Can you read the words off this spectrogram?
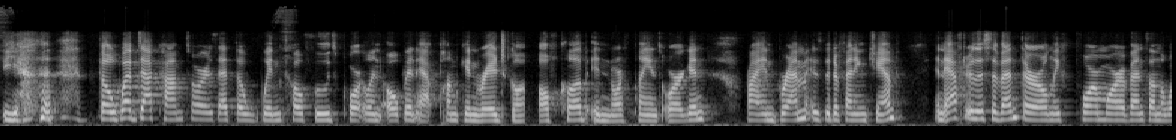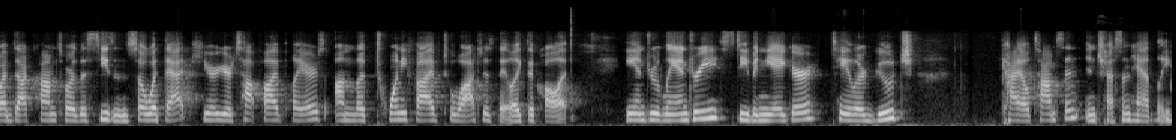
Yeah. The web.com tour is at the Winco Foods Portland Open at Pumpkin Ridge Golf Club in North Plains, Oregon. Ryan Brehm is the defending champ. And after this event, there are only four more events on the web.com tour this season. So, with that, here are your top five players on the 25 to watch, as they like to call it Andrew Landry, Stephen Jaeger, Taylor Gooch, Kyle Thompson, and Chesson Hadley.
